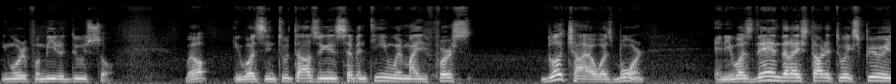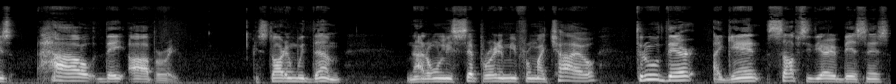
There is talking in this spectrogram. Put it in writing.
in order for me to do so. Well it was in 2017 when my first blood child was born and it was then that i started to experience how they operate. Starting with them not only separating me from my child through their again subsidiary business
